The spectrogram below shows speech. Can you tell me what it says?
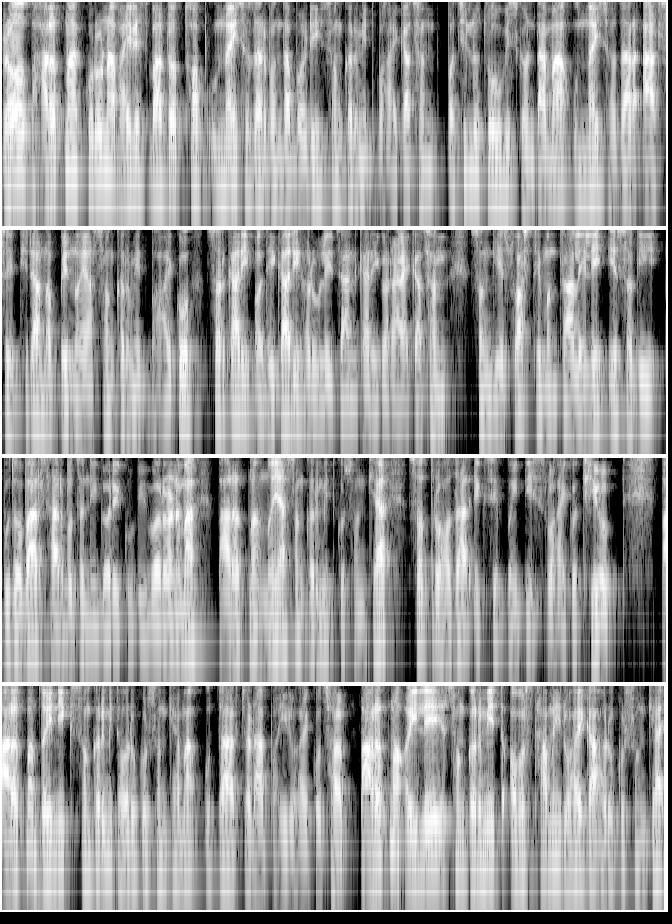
र भारतमा कोरोना भाइरसबाट थप उन्नाइस हजारभन्दा बढी सङ्क्रमित भएका छन्। पछिल्लो चौबिस घण्टामा उन्नाइस हजार आठ सय तिरानब्बे नयाँ सङ्क्रमित भएको सरकारी अधिकारीहरूले जानकारी गराएका छन्। सङ्घीय स्वास्थ्य मन्त्रालयले यसअघि बुधबार सार्वजनिक गरेको विवरणमा भारतमा नयाँ सङ्क्रमितको सङ्ख्या सत्र हजार एक सय पैँतिस रहेको थियो। भारतमा दैनिक सङ्क्रमितहरूको सङ्ख्यामा उतार चढाव भइरहेको छ। भारतमा अहिले सङ्क्रमित अवस्थामै रहेकाहरूको सङ्ख्या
